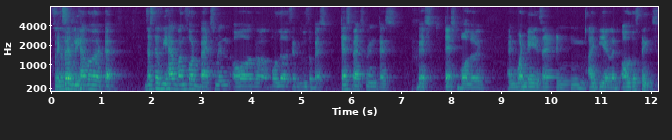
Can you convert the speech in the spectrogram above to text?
So just as Exactly. we have a just as we have one for batsmen or uh, bowlers, and who's the best test batsman, test best test bowler, and one days and IPL and all those things.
